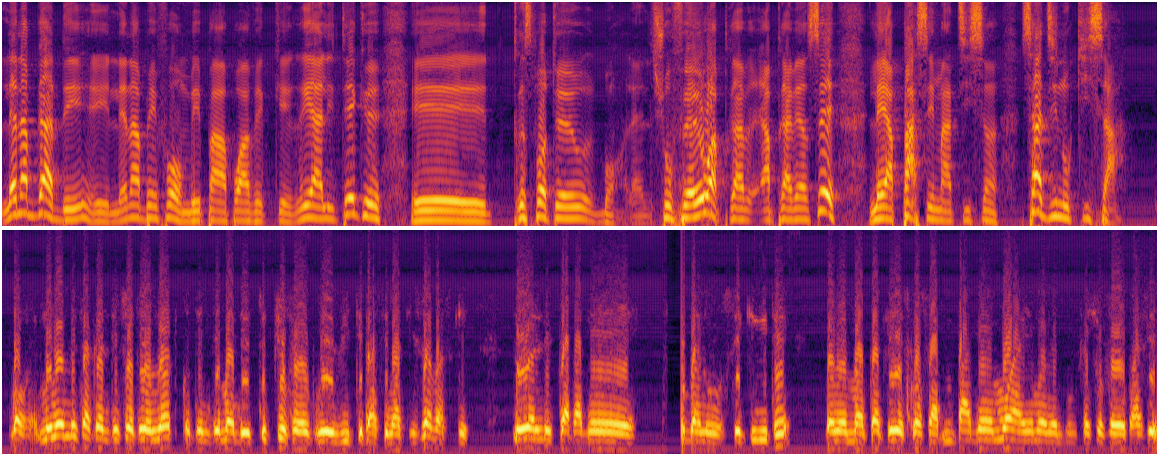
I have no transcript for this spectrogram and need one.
l'en a regardé et l'en a informé par rapport avec réalité que et, transporteur, bon, le chauffeur a, tra a traversé, les a passé Matissan. Ça dit nous qui ça? Bon, nous-mêmes, ça quand nous sommes l'autre, quand on demande tout chauffeur pour éviter passer Matissan, parce que nous, l'État n'a pas de sécurité. mwen mwen mwen tanke responsable, mwen pa gen mwen mwen mwen pou fè choufer yo pase.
